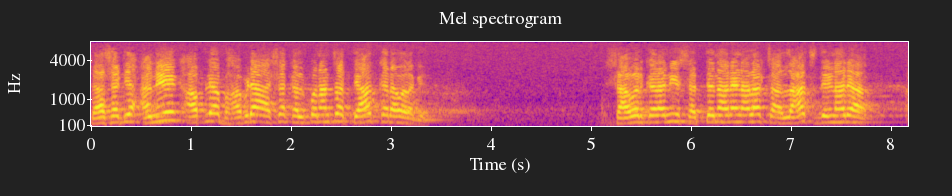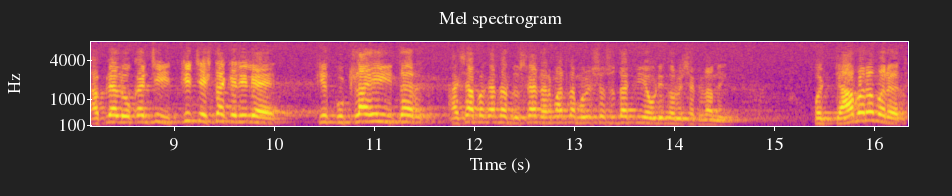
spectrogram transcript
त्यासाठी अनेक आपल्या भाबड्या अशा कल्पनांचा त्याग करावा लागेल. सावरकरांनी सत्यनारायणाला चा- लाच देणाऱ्या आपल्या लोकांची इतकी चेष्टा केलेली आहे की कुठलाही इतर अशा प्रकारचा दुसऱ्या धर्मातला मनुष्य सुद्धा ती एवढी करू शकला नाही. पण त्याबरोबरच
